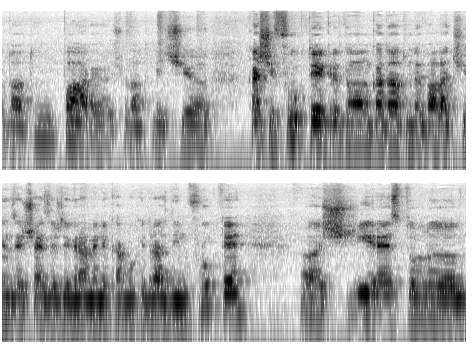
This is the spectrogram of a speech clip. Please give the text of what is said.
o dată o pară și o dată. Deci uh, ca și fructe, cred că m-am mâncat dat undeva la 50-60 de grame de carbohidrați din fructe uh, și restul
